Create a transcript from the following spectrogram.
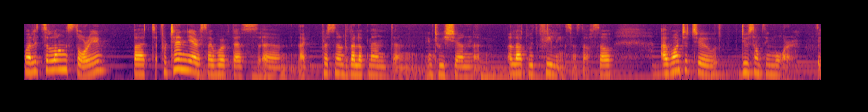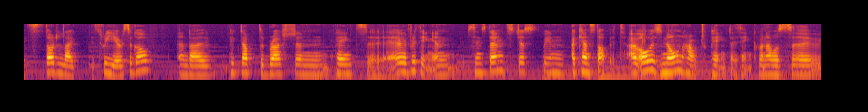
Well, it's a long story, but for 10 years I worked as um, like personal development and intuition and a lot with feelings and stuff. So I wanted to do something more. It started like three years ago and I picked up the brush and paint uh, everything and since then it's just been I can't stop it. I've always known how to paint I think. When I was uh,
